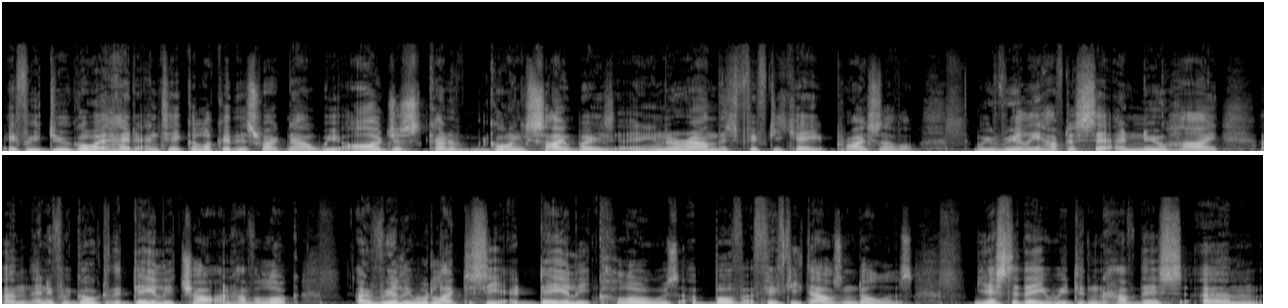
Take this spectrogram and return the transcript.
if we do go ahead and take a look at this right now, we are just kind of going sideways in around this 50k price level. We really have to set a new high, um, and if we go to the daily chart and have a look, I really would like to see a daily close above $50,000. Yesterday we didn't have this um,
